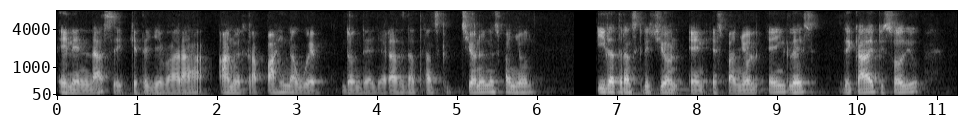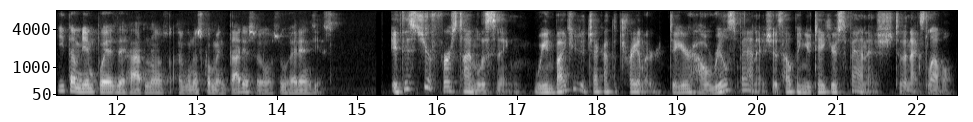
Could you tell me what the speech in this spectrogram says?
el enlace que te llevará a nuestra página web donde hallarás la transcripción en español y la transcripción en español e inglés de cada episodio y también puedes dejarnos algunos comentarios o sugerencias. If this is your first time listening, we invite you to check out the trailer to hear how Real Spanish is helping you take your Spanish to the next level.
